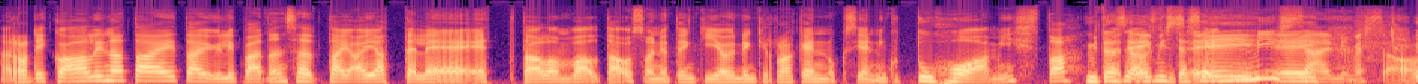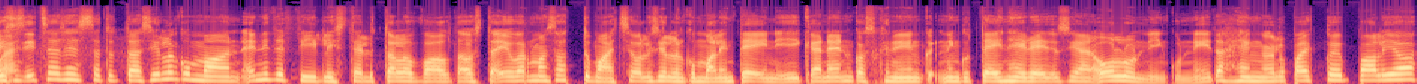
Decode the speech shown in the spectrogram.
radikaalina tai, tai ylipäätänsä, tai ajattelee, että talonvaltaus on jotenkin joidenkin rakennuksien niin kuin tuhoamista. Mitä se ei mitä se ei, ei- missään ei. nimessä ole. Ja siis itse asiassa tota, silloin, kun mä oon eniten fiilistellyt talonvaltausta, ei ole varmaan sattumaa, että se oli silloin, kun mä olin teini-ikäinen, koska niin, niin kuin teineillä ei tosiaan ollut niin kuin niitä hengailupaikkoja paljon,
